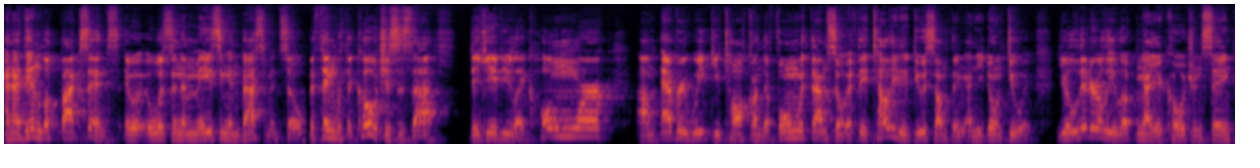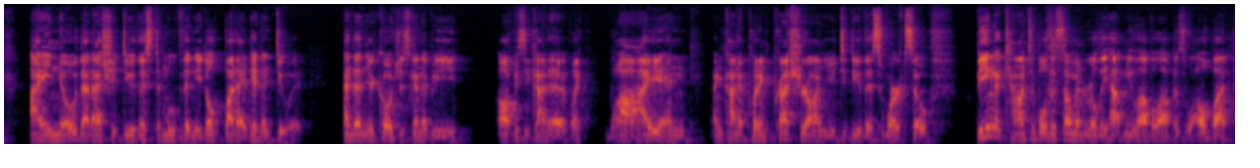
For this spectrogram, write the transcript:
And I didn't look back since. It, it was an amazing investment. So the thing with the coaches is that they gave you like homework. Um, every week you talk on the phone with them. So if they tell you to do something and you don't do it, you're literally looking at your coach and saying, I know that I should do this to move the needle, but I didn't do it. And then your coach is going to be obviously kind of like, why? And, and kind of putting pressure on you to do this work. So being accountable to someone really helped me level up as well. But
